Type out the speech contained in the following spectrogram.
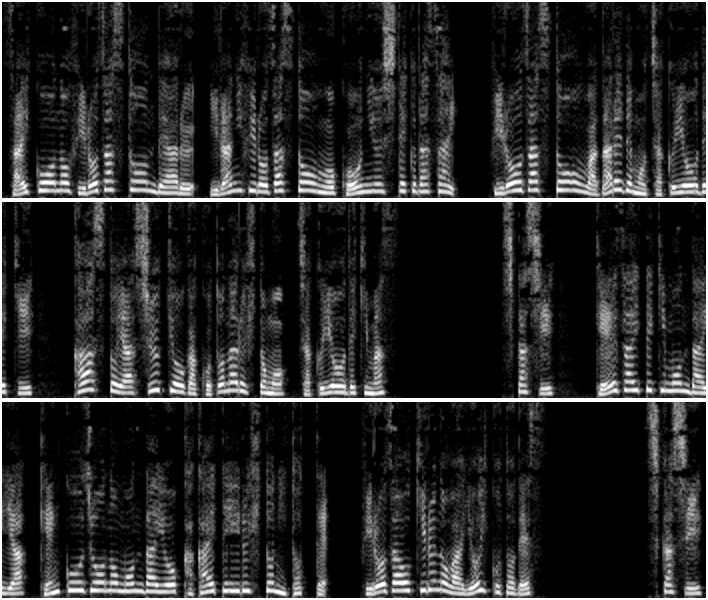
最高のフィロザストーンであるイラニフィロザストーンを購入してください。フィロザストーンは誰でも着用でき、カーストや宗教が異なる人も着用できます。しかし、経済的問題や健康上の問題を抱えている人にとって、フィロザを着るのは良いことです。しかし、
